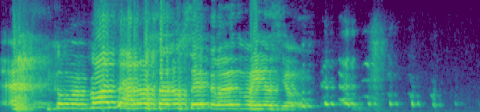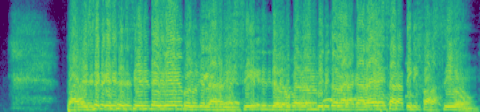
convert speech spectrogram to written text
como esposa, Rosa, no sé, te lo de tu imaginación. Parece que se siente bien porque la recita y te lo han visto la cara de satisfacción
